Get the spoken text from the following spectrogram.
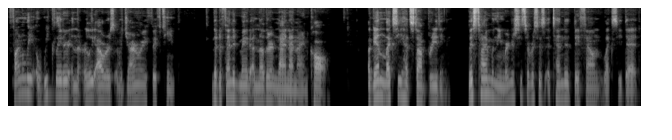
finally, a week later, in the early hours of January 15th, the defendant made another 999 call. Again, Lexi had stopped breathing. This time, when the emergency services attended, they found Lexi dead.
